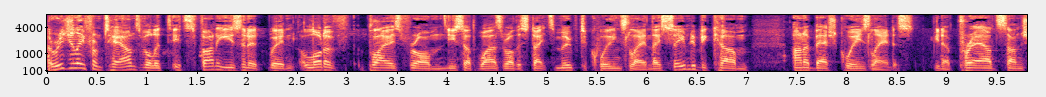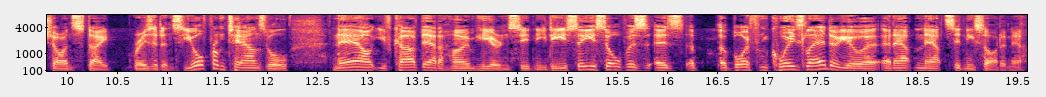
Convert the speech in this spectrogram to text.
Originally from Townsville, it, it's funny, isn't it, when a lot of players from New South Wales or other states move to Queensland, they seem to become unabashed Queenslanders. You know, proud Sunshine State residents. You're from Townsville. Now you've carved out a home here in Sydney. Do you see yourself as, as a, a boy from Queensland or are you a, an out and out Sydney sider now?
